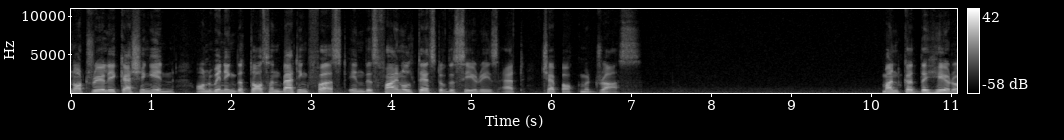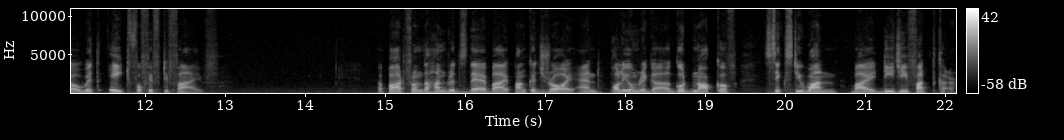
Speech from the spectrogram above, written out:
not really cashing in on winning the toss and batting first in this final test of the series at Chepauk, Madras. Mankad the hero with 8 for 55. Apart from the hundreds there by Pankaj Roy and Polly Umrigar, a good knock of 61 by D.G. Phadkar.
